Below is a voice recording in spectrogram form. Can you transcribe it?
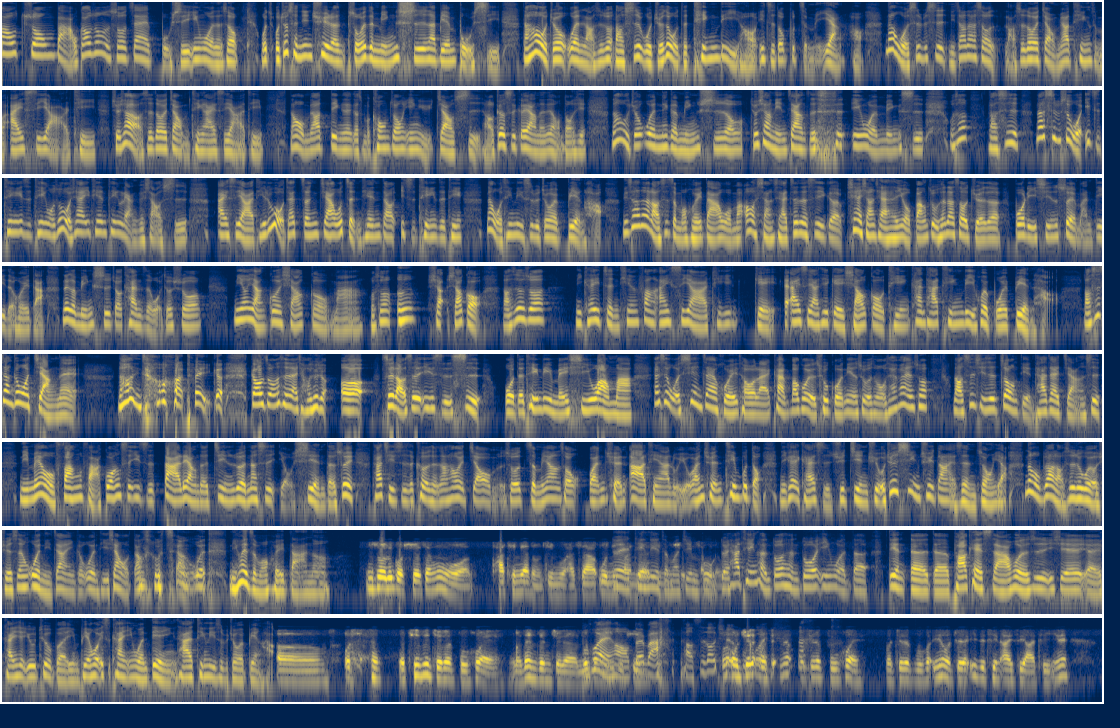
高中吧，我高中的时候在补习英文的时候，我我就曾经去了所谓的名师那边补习，然后我就问老师说：“老师，我觉得我的听力哈一直都不怎么样，好，那我是不是？你知道那时候老师都会叫我们要听什么 ICRT，学校老师都会叫我们听 ICRT，然后我们要订那个什么空中英语教室，好，各式各样的那种东西。然后我就问那个名师哦，就像您这样子是英文名师，我说老师，那是不是我一直听一直听？我说我现在一天听两个小时 ICRT，如果我再增加，我整天到一直听一直听，那我听力是不是就会变好？你知道那个老师怎么回答我吗？哦，想起来真的是一个，现在想起来很有帮助。可那时候觉得玻璃心碎满地的回答，那个名师就看着我就说：“你有养过小狗吗？”我说：“嗯，小小狗。”老师就说：“你可以整天放 ICRT。”给 ICRT 给小狗听，看它听力会不会变好。老师这样跟我讲呢，然后你知道吗？对一个高中生来讲，我就觉得呃，所以老师的意思是。我的听力没希望吗？但是我现在回头来看，包括有出国念书的什么，我才发现说，老师其实重点他在讲的是，你没有方法，光是一直大量的浸润那是有限的。所以他其实的课程上他会教我们说，怎么样从完全啊听啊鲁语完全听不懂，你可以开始去进去。我觉得兴趣当然也是很重要。那我不知道老师如果有学生问你这样一个问题，像我当初这样问，你会怎么回答呢？你说如果学生问我。他听力要怎么进步，还是要问对听力怎么进步？对他听很多很多英文的电呃的 podcast 啊，或者是一些呃看一些 YouTube 影片，或一直看英文电影，他的听力是不是就会变好？呃，我 我其实觉得不会，我认真觉得不会哈，对吧？老师都觉得我觉得我没有，我觉得不会，我觉得不会，因为我觉得一直听 ICRT，因为。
